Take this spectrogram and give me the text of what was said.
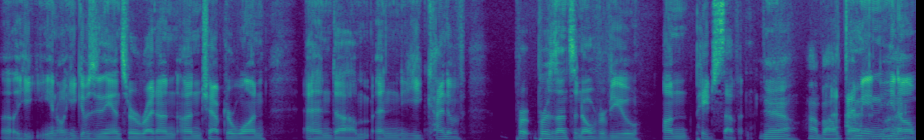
Uh, he you know he gives you the answer right on on chapter one, and um, and he kind of pr- presents an overview on page seven. Yeah. How about that? I mean, you know,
